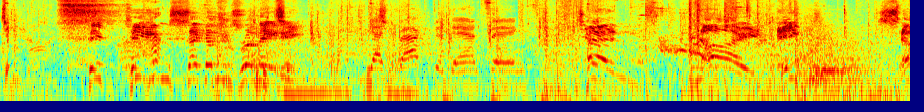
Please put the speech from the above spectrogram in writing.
チェ15 seconds remaining. Get back to dancing. 10, 9, 8,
